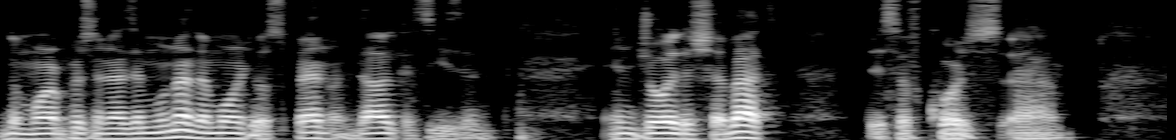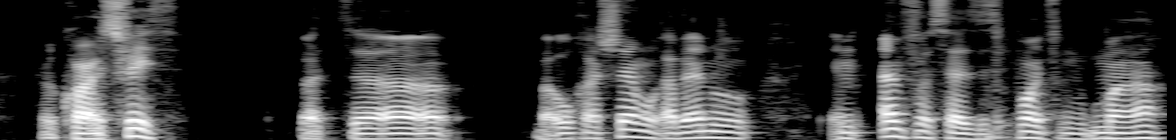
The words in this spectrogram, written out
the more a person has emunah, the more he'll spend on delicacies and enjoy the Shabbat. This, of course, um, requires faith. But uh, Baruch Hashem, Rabbeinu emphasized this point from the Gemara.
